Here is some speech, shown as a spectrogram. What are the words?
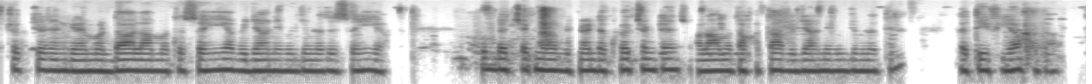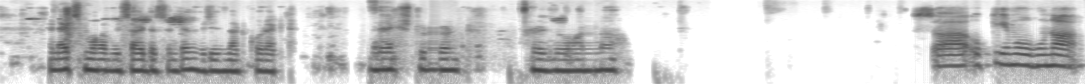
structures and grammar دا علامة الصحيحة بجانب الجملة الصحيحة. Put the check mark beside the correct sentence علامة خطأ بجانب الجملة التي فيها خطأ. And X mark beside the sentence which is not correct. Next student Rizwana. Sa'ukimu huna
